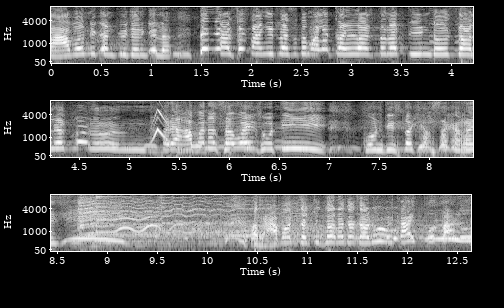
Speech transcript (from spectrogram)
आबांनी कन्फ्युजन केलं. त्यांनी असं सांगितलं असतं तर मला कळलं असतं ना तीन डोस झालेत म्हणून. अरे आपण सवयच होती. कोण दिसलं की असं करायची? राबांच्या चुका नका काढू. काय तू काढू?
